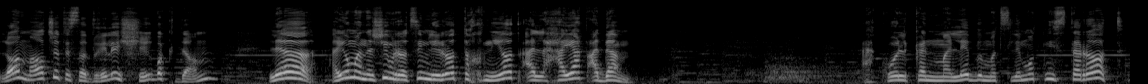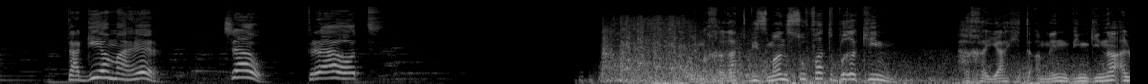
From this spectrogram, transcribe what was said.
לא אמרת שתסדרי לי שיר בקדם? לא, היום אנשים רוצים לראות תוכניות על חיית אדם. הכל כאן מלא במצלמות נסתרות. תגיע מהר. צ'או, תראות. למחרת בזמן סופת ברקים, החיה התאמן בנגינה על.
